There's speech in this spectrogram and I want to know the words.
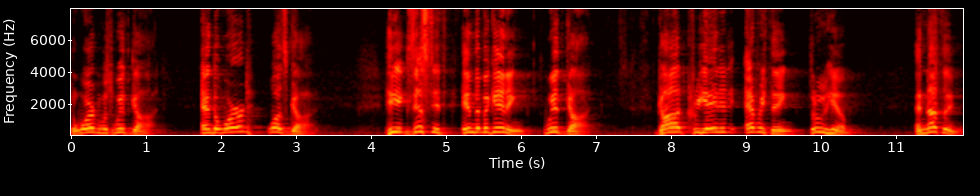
The Word was with God, and the Word was God. He existed in the beginning with God. God created everything through him, and nothing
